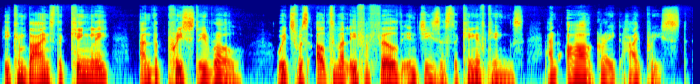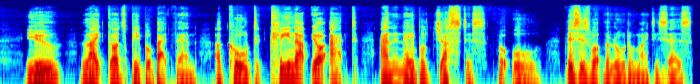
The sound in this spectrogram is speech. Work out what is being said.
he combines the kingly and the priestly role which was ultimately fulfilled in Jesus, the King of Kings and our great high priest. You, like God's people back then, are called to clean up your act and enable justice for all. This is what the Lord Almighty says.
